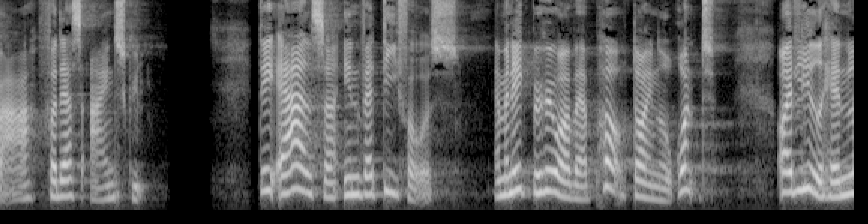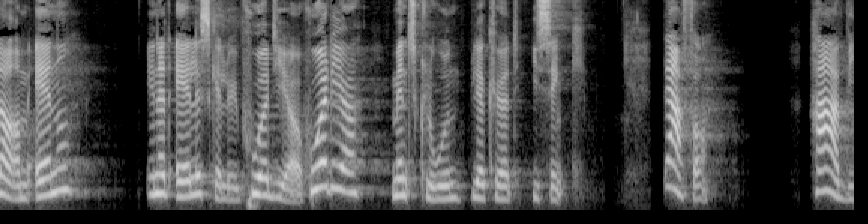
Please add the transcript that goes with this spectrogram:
bare for deres egen skyld. Det er altså en værdi for os, at man ikke behøver at være på døgnet rundt, og at livet handler om andet, end at alle skal løbe hurtigere og hurtigere, mens kloden bliver kørt i sænk. Derfor har vi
